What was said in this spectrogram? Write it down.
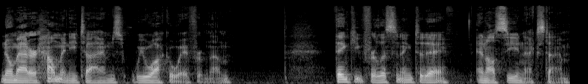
no matter how many times we walk away from them. Thank you for listening today, and I'll see you next time.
